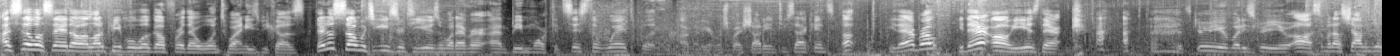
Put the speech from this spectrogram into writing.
I still will say, though, a lot of people will go for their 120s because they're just so much easier to use or whatever and be more consistent with. But I'm going to get rushed by a shotty in two seconds. Oh, you there, bro? You there? Oh, he is there. screw you, buddy. Screw you. Oh, someone else challenging.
